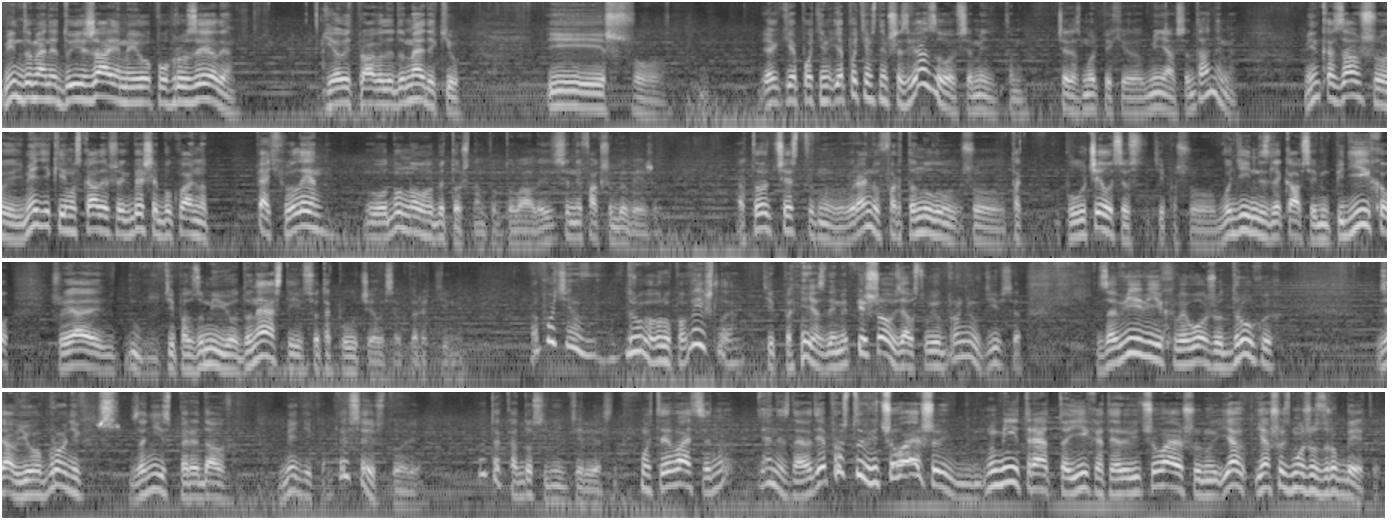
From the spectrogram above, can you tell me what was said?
Він до мене доїжджає, ми його погрузили, його відправили до медиків. І що? Як я, потім, я потім з ним ще зв'язувався, ми там через морпіхи обмінявся даними. Він казав, що і медики йому сказали, що якби ще буквально 5 хвилин, ну, одну ногу би точно ампутували, і ще не факт, що би вижив. А то чисто ну, реально фартануло, що так вийшло, типу, що водій не злякався, він під'їхав, що я ну, типу, зумів його донести, і все так вийшло оперативно. А потім друга група вийшла, типу, я з ними пішов, взяв свою броню, вдівся, завів їх, вивожу других, взяв його бронік, заніс, передав медикам, та й вся історія. Ну, така досить інтересна. Мотивація, ну я не знаю. От я просто відчуваю, що ну, мені треба туди їхати. Я відчуваю, що ну, я, я щось можу зробити.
